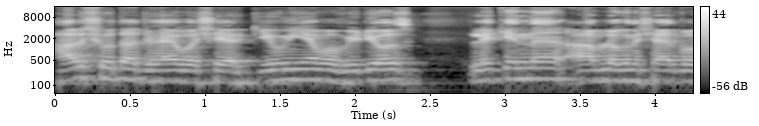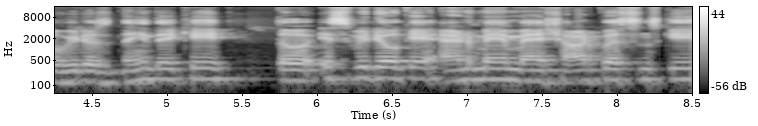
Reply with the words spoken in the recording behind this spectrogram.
حل شدہ جو ہے وہ شیئر کی ہوئی ہیں وہ ویڈیوز لیکن آپ لوگوں نے شاید وہ ویڈیوز نہیں دیکھی۔ تو اس ویڈیو کے اینڈ میں میں شارٹ کویسچنس کی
